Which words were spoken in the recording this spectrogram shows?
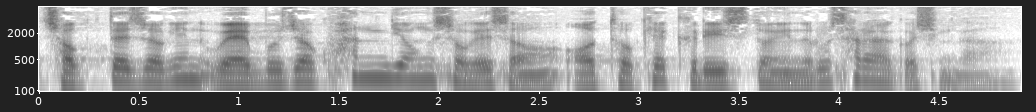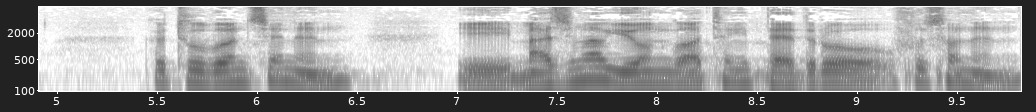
적대적인 외부적 환경 속에서 어떻게 그리스도인으로 살아갈 것인가. 그 두 번째는 이 마지막 유언과 같은 이 베드로 후서는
